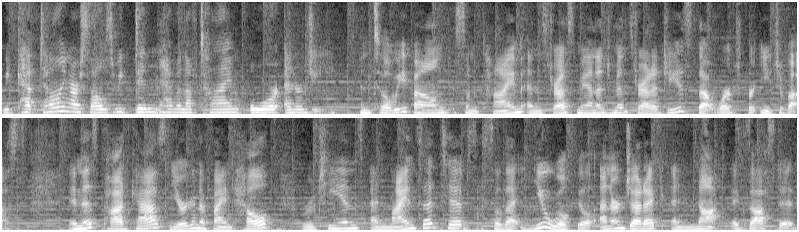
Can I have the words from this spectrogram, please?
we kept telling ourselves we didn't have enough time or energy. Until we found some time and stress management strategies that worked for each of us. In this podcast, you're going to find health, routines, and mindset tips so that you will feel energetic and not exhausted.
